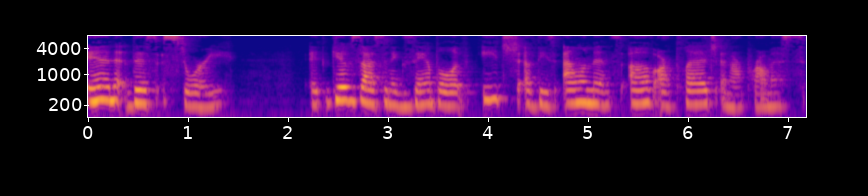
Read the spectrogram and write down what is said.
In this story, it gives us an example of each of these elements of our pledge and our promise.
